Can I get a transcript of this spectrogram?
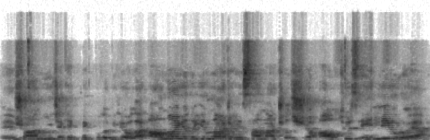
e, şu an yiyecek ekmek bulabiliyorlar. Almanya'da yıllarca insanlar çalışıyor. 650 euroya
